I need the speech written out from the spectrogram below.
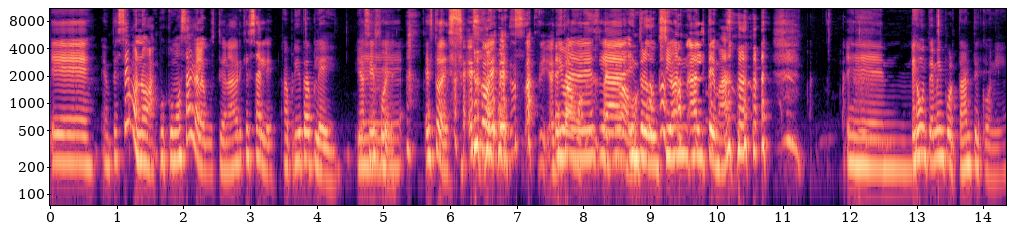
eh, empecemos nomás, pues como salga la cuestión, a ver qué sale. Aprieta play. Y así Eh, fue. Esto es. Esto es así. Aquí Esta vamos. es aquí la vamos. introducción al tema. Eh, Es un tema importante, Connie.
